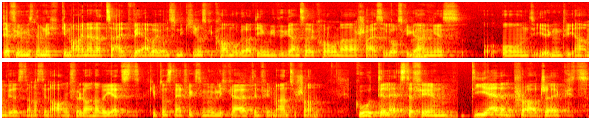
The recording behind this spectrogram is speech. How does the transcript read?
Der Film ist nämlich genau in einer Zeit wer bei uns in die Kinos gekommen, wo gerade irgendwie die ganze Corona-Scheiße losgegangen ist. Und irgendwie haben wir es dann aus den Augen verloren. Aber jetzt gibt uns Netflix die Möglichkeit, den Film anzuschauen. Gut, der letzte Film, The Adam Project,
